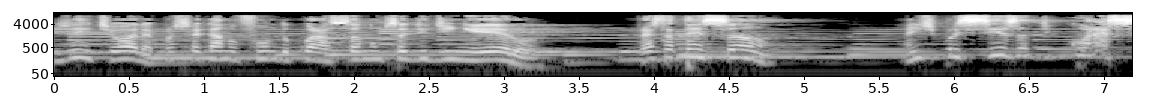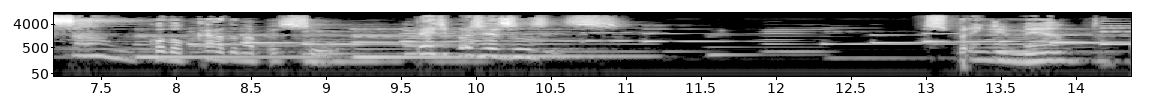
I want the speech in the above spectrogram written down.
E, gente, olha, para chegar no fundo do coração não precisa de dinheiro. Presta atenção. A gente precisa de coração colocado na pessoa. Pede para Jesus isso. Desprendimento.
